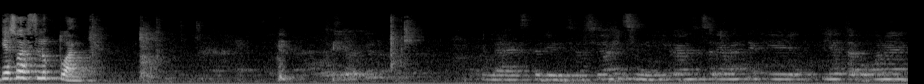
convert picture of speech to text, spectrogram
Y eso es fluctuante. La exteriorización significa necesariamente que ya está como en.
